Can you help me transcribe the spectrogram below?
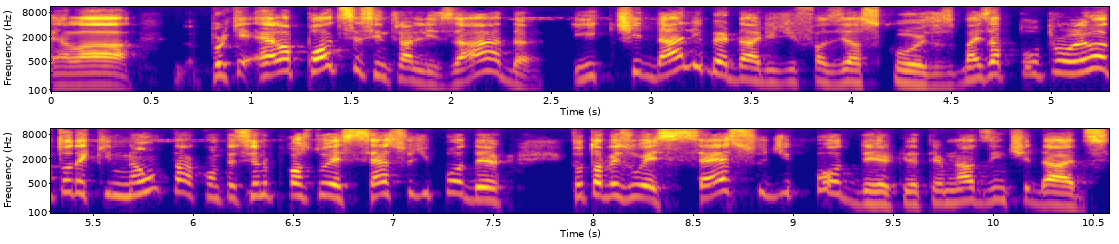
ela porque ela pode ser centralizada e te dá liberdade de fazer as coisas, mas a, o problema todo é que não está acontecendo por causa do excesso de poder. Então, talvez o excesso de poder que determinadas entidades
